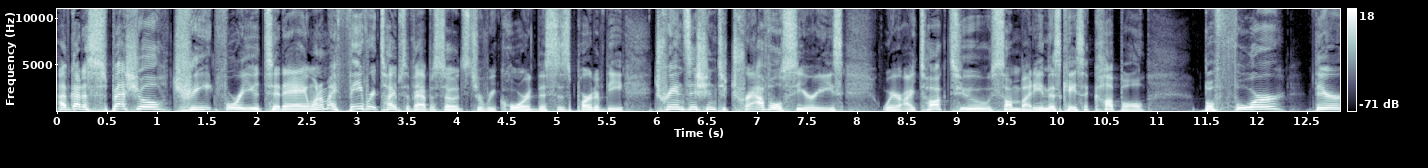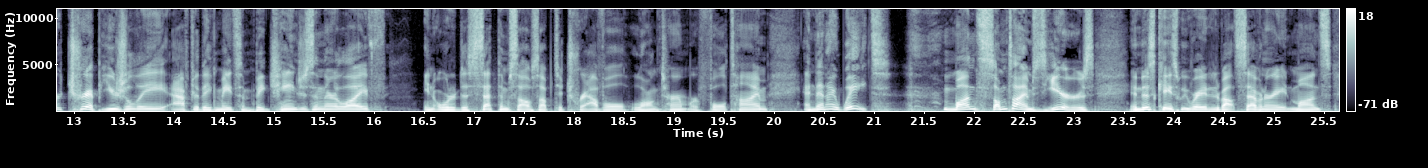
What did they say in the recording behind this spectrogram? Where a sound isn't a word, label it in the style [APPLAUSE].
I've got a special treat for you today. One of my favorite types of episodes to record. This is part of the Transition to Travel series where I talk to somebody, in this case, a couple, before their trip, usually after they've made some big changes in their life in order to set themselves up to travel long term or full time. And then I wait [LAUGHS] months, sometimes years. In this case, we waited about seven or eight months.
